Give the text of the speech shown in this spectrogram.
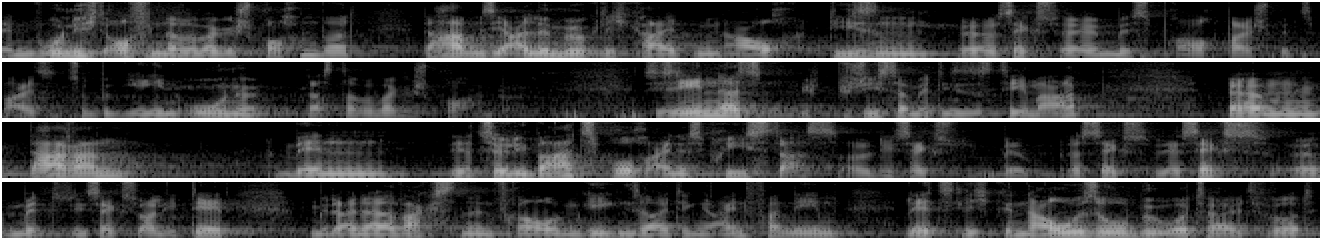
Denn wo nicht offen darüber gesprochen wird, da haben sie alle Möglichkeiten, auch diesen äh, sexuellen Missbrauch beispielsweise zu begehen, ohne dass darüber gesprochen wird. Sie sehen das, ich beschließe damit dieses Thema ab, ähm, daran, wenn der Zölibatsbruch eines Priesters, also die Sex, Sex, der Sex äh, mit die Sexualität mit einer erwachsenen Frau im gegenseitigen Einvernehmen letztlich genauso beurteilt wird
